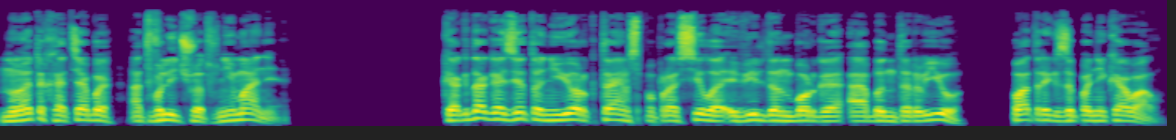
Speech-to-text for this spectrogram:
но это хотя бы отвлечет внимание. Когда газета New York Times попросила Вильденборга об интервью, Патрик запаниковал.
